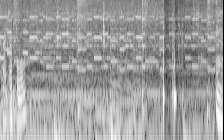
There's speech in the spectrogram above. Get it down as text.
ไปครับผมอืม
